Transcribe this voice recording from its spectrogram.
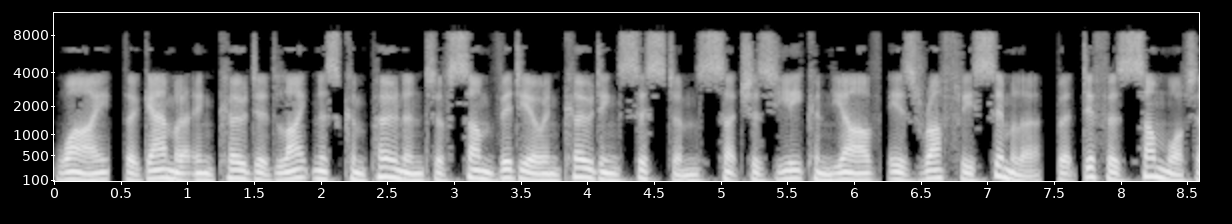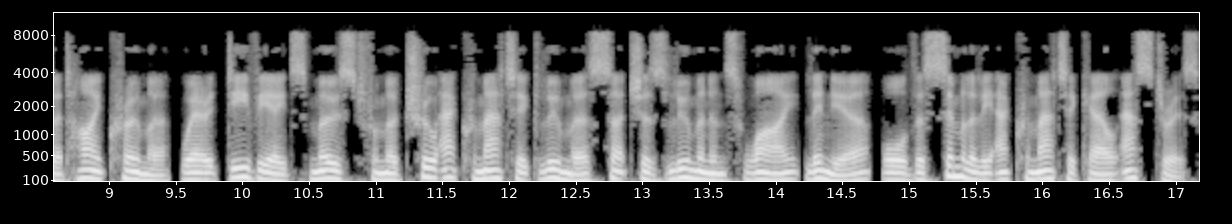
y, the gamma-encoded lightness component of some video encoding systems such as YIQ and YUV is roughly similar, but differs somewhat at high chroma, where it deviates most from a true achromatic luma such as luminance Y linear, or the similarly achromatic L*, asterisk,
